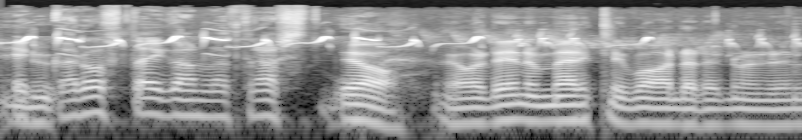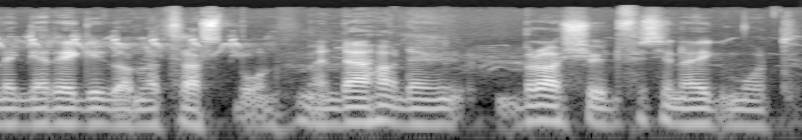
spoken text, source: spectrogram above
Häckar ofta i gamla trastbor. Ja, ja, det är en märklig vadare när den lägger ägg i gamla trastbon. Men där har den bra skydd för sina ägg mot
